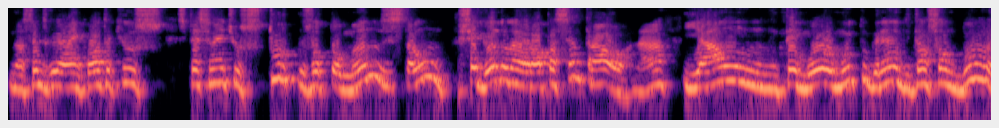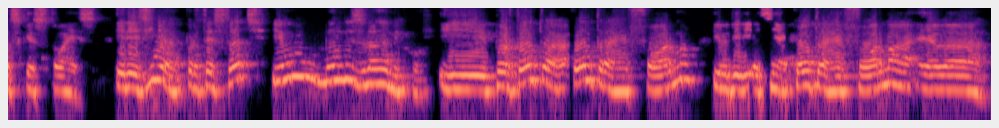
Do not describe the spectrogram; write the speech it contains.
Nós temos que levar em conta que, os, especialmente os turcos otomanos, estão chegando na Europa Central, né? e há um temor muito grande. Então, são duas questões heresia protestante e o mundo islâmico. E, portanto, a contra-reforma, eu diria assim, a contra-reforma, ela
